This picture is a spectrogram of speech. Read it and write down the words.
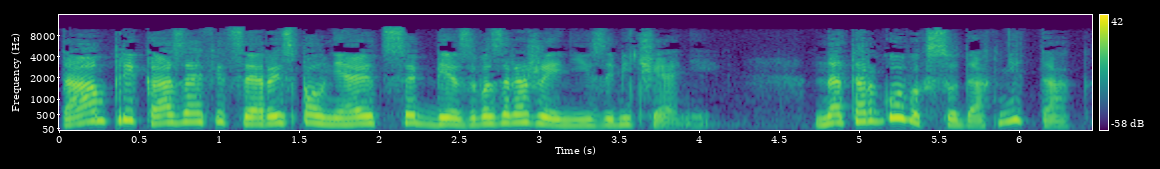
Там приказы офицера исполняются без возражений и замечаний. На торговых судах не так.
